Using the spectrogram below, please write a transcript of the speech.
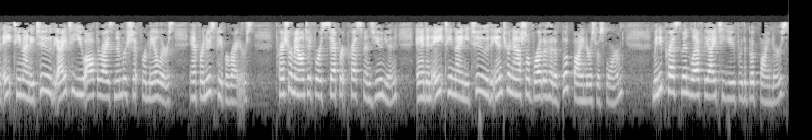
In 1892, the ITU authorized membership for mailers and for newspaper writers. Pressure mounted for a separate pressmen's union, and in 1892, the International Brotherhood of Bookbinders was formed. Many pressmen left the ITU for the bookbinders.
